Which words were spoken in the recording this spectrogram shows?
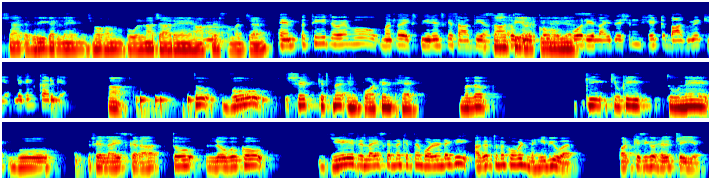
शायद अग्री कर लें जो हम बोलना चाह रहे हैं यहाँ फिर हाँ। समझ जाए। एम्पथी जो है वो मतलब एक्सपीरियंस के साथ ही आता साथ तो ही मेरे को है, वो रियलाइजेशन हिट बाद में किया लेकिन कर गया। हाँ। तो वो शिट कितना इम्पोर्टेंट है? मतलब कि क्योंकि तूने वो रियलाइज़ करा तो लोगों को ये रियलाइज़ करना कितना इम्पोर्टेंट है कि अगर तुम्हें कोविड नहीं भी हुआ है और किसी को हेल्प चाहिए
